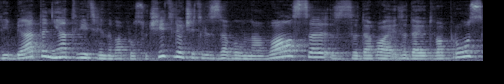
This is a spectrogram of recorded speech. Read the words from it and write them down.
Ребята не ответили на вопрос учителя, учитель заволновался, задавая, задает вопрос,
